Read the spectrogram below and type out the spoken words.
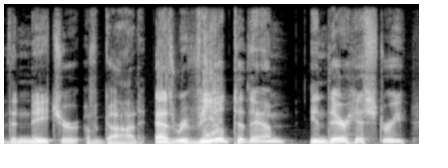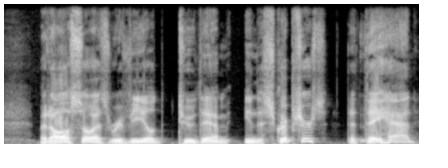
the nature of God as revealed to them in their history but also as revealed to them in the scriptures that they had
